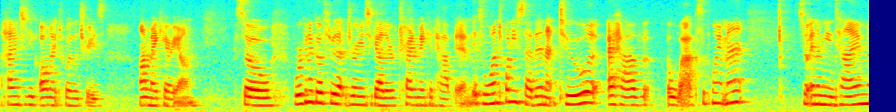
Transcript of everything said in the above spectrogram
I'm having to take all my toiletries on my carry-on. So we're gonna go through that journey together of trying to make it happen. It's 1:27 at 2. I have a wax appointment. So in the meantime,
